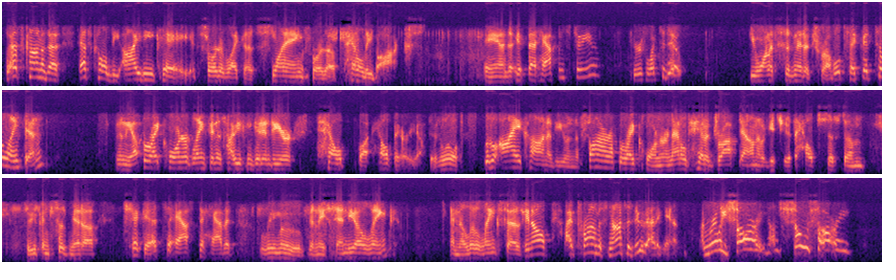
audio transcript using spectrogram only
So that's kind of the, that's called the IDK. It's sort of like a slang for the penalty box. And if that happens to you, here's what to do. You want to submit a trouble ticket to LinkedIn. In the upper right corner of LinkedIn is how you can get into your help uh, help area. There's a little little icon of you in the far upper right corner, and that'll hit a drop down. that'll get you to the help system, so you can submit a ticket to ask to have it removed. And they send you a link, and the little link says, you know, I promise not to do that again. I'm really sorry. I'm so sorry.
